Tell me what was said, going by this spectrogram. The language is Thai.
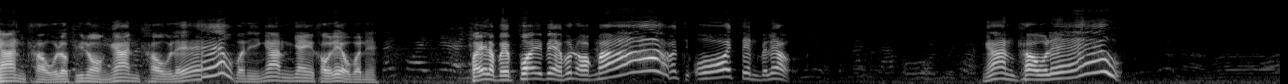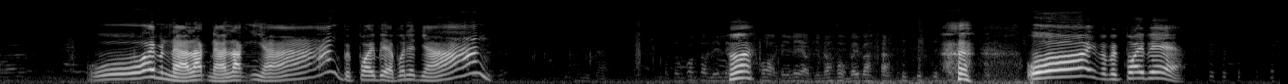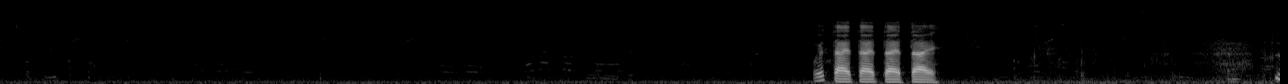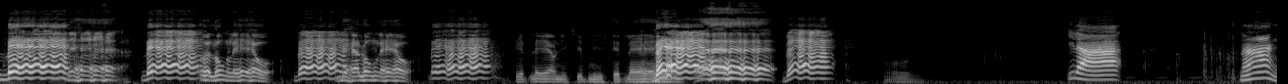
งานเขาแล้วพี่น้องงานเขาแล้ววันนี้งานใหญ่เขาแล้ววันนี้ไฟเราไปปล่อยแบบมันออกมามันสิโอ้ยเต้นไปแล้ว งานเขาแล้ว โอ้ยมันน่ารักน่ารักอีหยังไปปล่อยแบบเพื่อนเฮ็ดหยังเฮ้ยพอกได้แล้วพี่น้องบ๊ายบายโอ้ยไปไปปล่อยแบบ โอ้ยตายตายตายตายแบะแบะเออลงแล้วแบะแม่ลงแล้วแบะเสร็จแล้วนี่คลิปนี้เสร็จแล้วแบะแบะโอ้ยอีหลานาง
